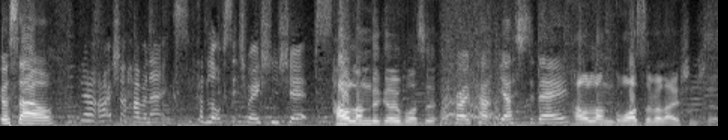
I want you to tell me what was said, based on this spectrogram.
Yourself. Yeah, I actually have an ex. Had a lot of situationships. How long ago was it? Broke up yesterday. How long was the relationship?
